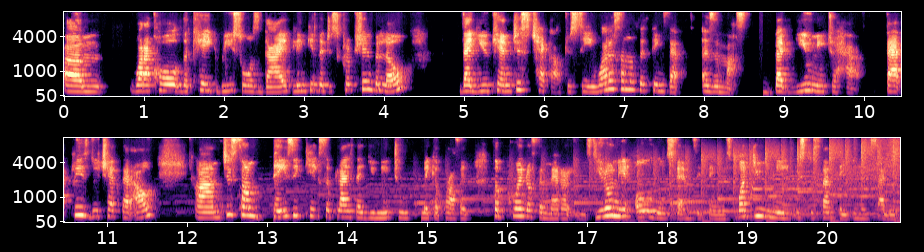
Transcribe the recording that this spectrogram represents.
um, what I call the cake resource guide link in the description below that you can just check out to see what are some of the things that as a must that you need to have that please do check that out. Um, just some basic cake supplies that you need to make a profit. The point of the matter is you don't need all those fancy things. What you need is to start baking and selling.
